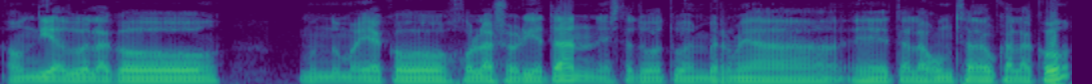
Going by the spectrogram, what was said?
handia duelako mundu mailako jolas horietan estatu batuen bermea e, eta laguntza daukalako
